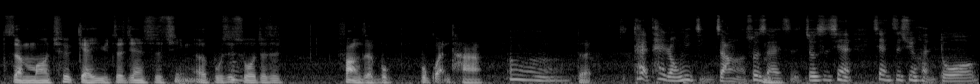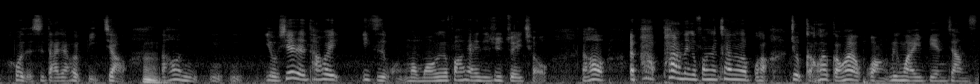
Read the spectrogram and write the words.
怎么去给予这件事情，而不是说就是放着不不管它。嗯，对，太太容易紧张了。说实在是，就是现在现在资讯很多，或者是大家会比较，嗯。然后你你你有些人他会一直往某某一个方向一直去追求，然后哎怕怕那个方向看那个不好，就赶快赶快往另外一边这样子，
